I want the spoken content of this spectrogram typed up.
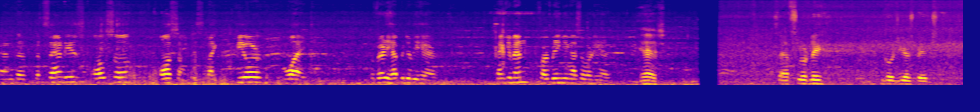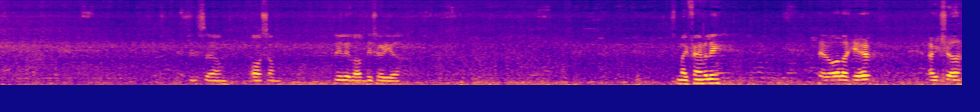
And the, the sand is also awesome. It's like pure white. We're very happy to be here. Thank you, man, for bringing us over here. Yes. It's absolutely gorgeous beach. This is um, awesome. Really love this area. It's my family. They're all are here. Aisha,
